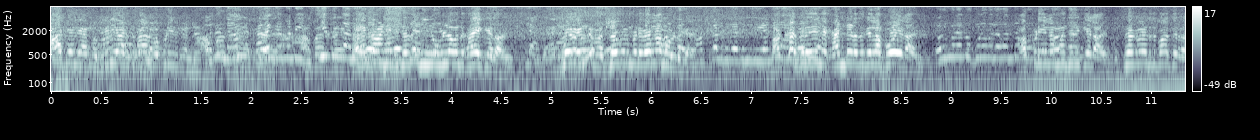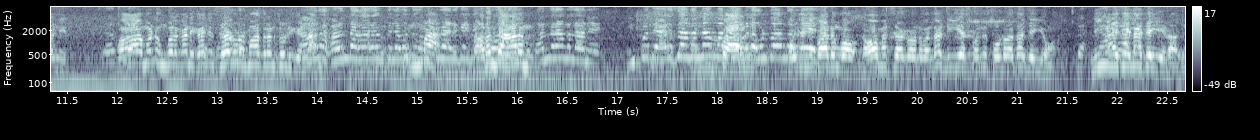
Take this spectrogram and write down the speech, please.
பார்க்கலையா? அங்க video எடுத்து பாருங்க எப்படி இருக்குன்னு. கலைக்க வேண்டிய விஷயத்தை நீங்க உள்ள வந்து கலைக்கலாது. உள்ள எங்க சிவகங்கை மட்டும் வேணாமா? மக்கள் பிரதிநிதி எல்லாம் போயிடாது அப்படி எல்லாம் வந்து இருக்கலாது சேகர் எடுத்து பாத்துறா நீ பாமன் உங்களுக்காண்டி காய்ச்சி சேகர் மாத்திரன்னு சொல்லிக்கலாம் நடந்த காலம் கவர்மெண்ட் சேகர் கொண்டு வந்தா டிஎஸ் வந்து சொல்றதா செய்யும். நீங்க நினைச்ச எல்லாம் செய்யலாது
